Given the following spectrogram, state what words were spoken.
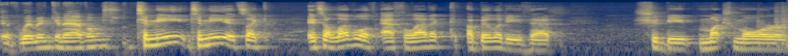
If women can have them, to me to me it's like it's a level of athletic ability that should be much more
